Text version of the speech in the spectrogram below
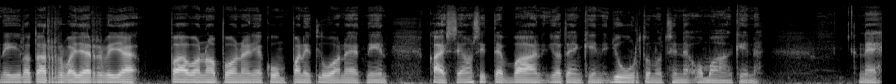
Niilo Tarvajärvi ja Paavo Noponen ja kumppanit luoneet, niin kai se on sitten vaan jotenkin juurtunut sinne omaankin – ne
